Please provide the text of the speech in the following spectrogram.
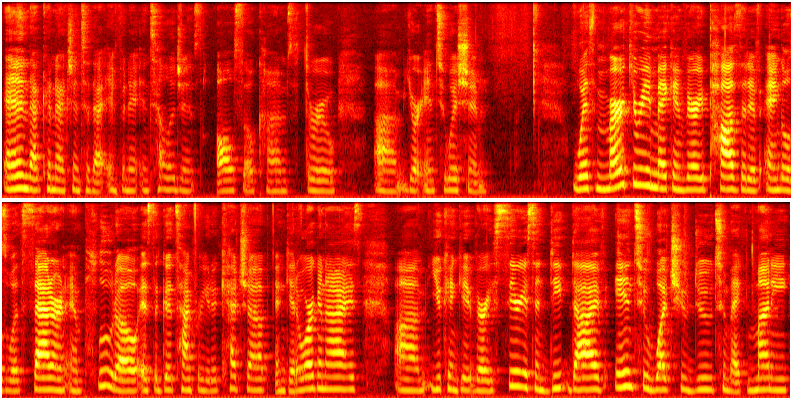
And that connection to that infinite intelligence also comes through um, your intuition. With Mercury making very positive angles with Saturn and Pluto, it's a good time for you to catch up and get organized. Um, you can get very serious and deep dive into what you do to make money,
